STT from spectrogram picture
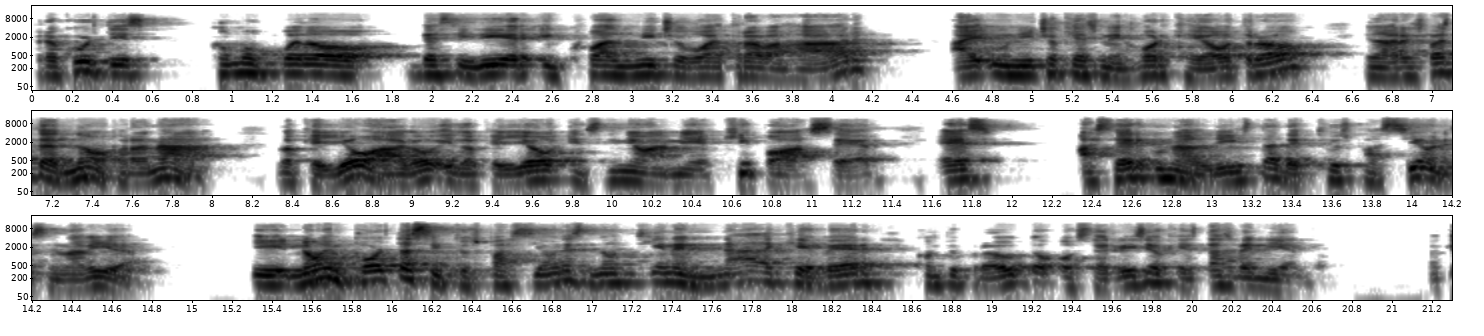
pero Curtis, ¿cómo puedo decidir en cuál nicho voy a trabajar? ¿Hay un nicho que es mejor que otro? Y la respuesta es no, para nada. Lo que yo hago y lo que yo enseño a mi equipo a hacer es hacer una lista de tus pasiones en la vida. Y no importa si tus pasiones no tienen nada que ver con tu producto o servicio que estás vendiendo. ¿Ok?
